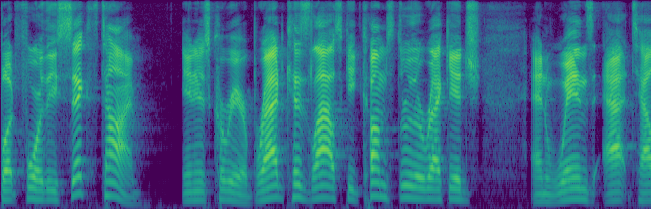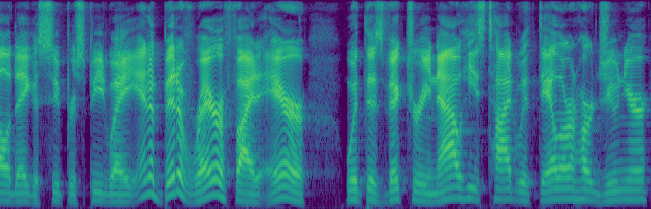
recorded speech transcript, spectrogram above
But for the sixth time in his career, Brad Keselowski comes through the wreckage and wins at Talladega Superspeedway in a bit of rarefied air with this victory. Now he's tied with Dale Earnhardt Jr.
